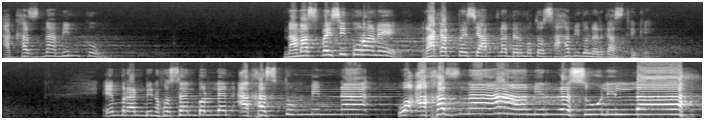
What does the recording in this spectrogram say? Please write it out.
আখাজনা মিনকুম। নামাজ পাইছি কোরআনে, রাকাত পাইছি আপনাদের মতো সাহাবিগণের কাছ থেকে। ইমরান বিন হোসেন বললেন, আখাজতুম মিন্না ও আখাজনা মির রাসূলিল্লাহ।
